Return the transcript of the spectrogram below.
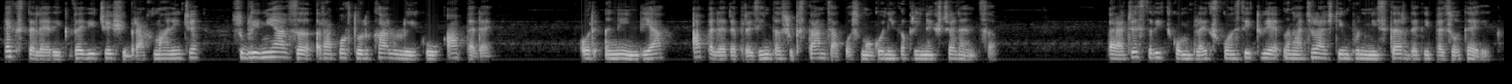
textele rigvedice și brahmanice subliniază raportul calului cu apele. Ori în India, Apele reprezintă substanța cosmogonică prin excelență. Dar acest rit complex constituie în același timp un mister de tip ezoteric.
